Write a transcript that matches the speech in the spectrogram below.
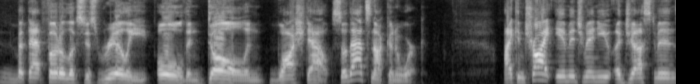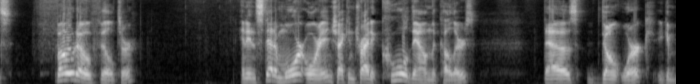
but that photo looks just really old and dull and washed out. So that's not going to work. I can try image menu adjustments, photo filter. And instead of more orange, I can try to cool down the colors. Those don't work. You can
